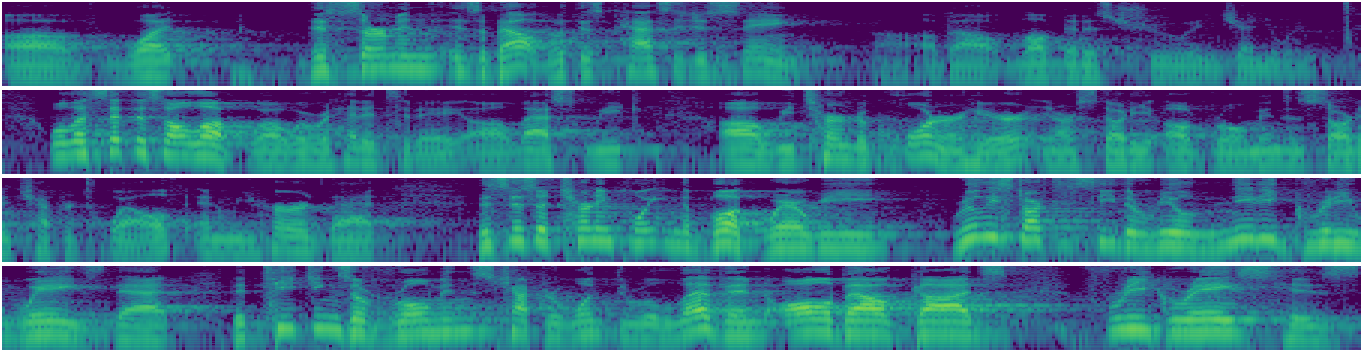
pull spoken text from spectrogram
of what this sermon is about, what this passage is saying uh, about love that is true and genuine. Well, let's set this all up uh, where we're headed today. Uh, last week, uh, we turned a corner here in our study of Romans and started chapter 12, and we heard that this is a turning point in the book where we really start to see the real nitty gritty ways that the teachings of Romans, chapter 1 through 11, all about God's free grace, His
